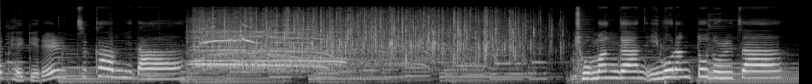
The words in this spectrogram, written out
서아의 100일을 축하합니다. 조만간 이모랑 또 놀자.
